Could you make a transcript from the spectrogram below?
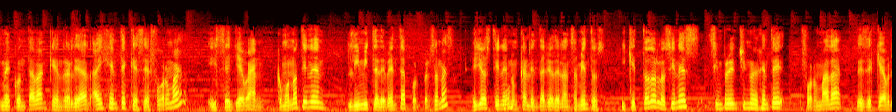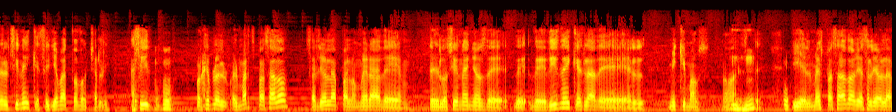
me contaban que en realidad hay gente que se forma y se llevan, como no tienen límite de venta por personas, ellos tienen un calendario de lanzamientos y que todos los cines siempre hay un chingo de gente formada desde que abre el cine y que se lleva todo, Charlie. Así, por ejemplo, el, martes pasado salió la palomera de, los 100 años de, Disney, que es la del Mickey Mouse, ¿no? Este, y el mes pasado había salido la,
